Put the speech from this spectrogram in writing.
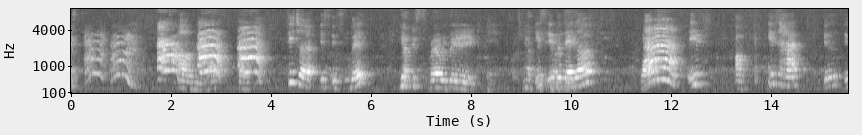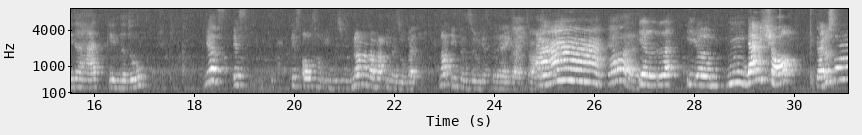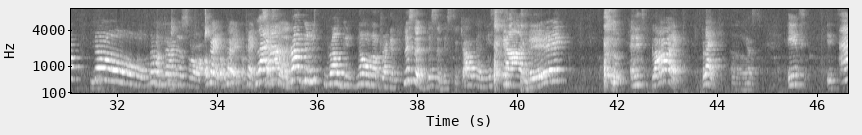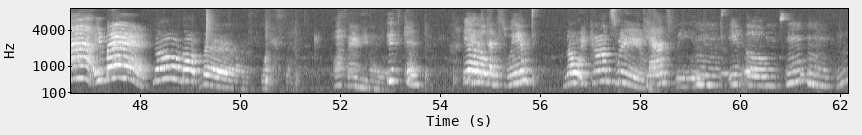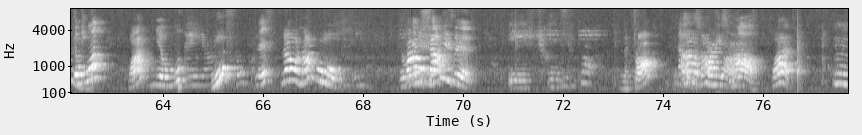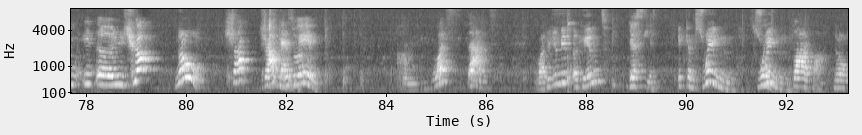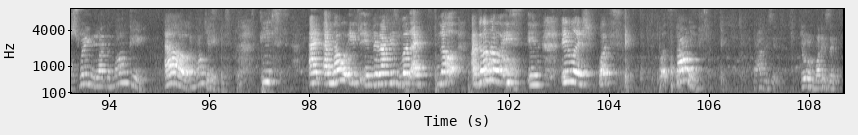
is. Um, the teacher is is big. Yes, it's very big. Yes, It's it's in the desert. What? Ah, it, uh, it had, it, it had in the zoo. Yes, it's it's also in the zoo. No, no, no, not in the zoo, but not in the zoo yesterday, but uh, Ah, what? yeah, yeah, um, mm, dinosaur. Dinosaur? No, not dinosaur. Okay, okay, okay. Like dragon, dragon, No, not dragon. Listen, listen, listen. dragon is It's big and it's black. Black. Yes. It's, it's. Ah, it's bear. No, not bear. What's that? What animal? It can, yeah, it can swim. No, it can't swim. Can swim. Mm, it um, mm, Mm. The wolf, What? the wolf. Wolf? This, No, not wolf. the How what is it? is The frog? no, No, it's not very small. What? Mm, it uh, shark. No. Shark. Shark can swim. Um, what's that? What? Do you need a hint? Yes, yes. It can swing. Swing. Swing. Fly, fly. No, swing like a monkey. Oh, A monkey. yes, yes. It's. I, I know it's in Vietnamese, but I know I don't know it's in English. What's what's that? What is it? June, what is it?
